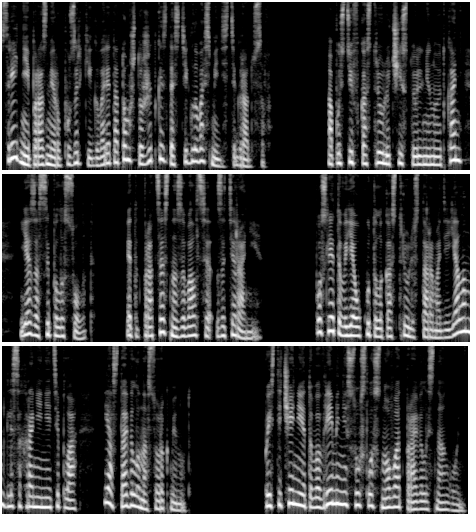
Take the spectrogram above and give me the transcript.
Средние по размеру пузырьки говорят о том, что жидкость достигла 80 градусов. Опустив в кастрюлю чистую льняную ткань, я засыпала солод. Этот процесс назывался затирание. После этого я укутала кастрюлю старым одеялом для сохранения тепла и оставила на 40 минут. По истечении этого времени сусло снова отправилось на огонь.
